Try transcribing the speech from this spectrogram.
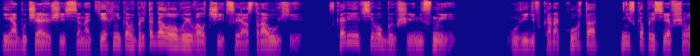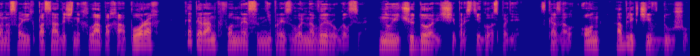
и обучающиеся на техников бритоголовые волчицы и остроухие, скорее всего бывшие мясные. Увидев каракурта, низко присевшего на своих посадочных лапах-опорах, Каперанг фон Нессен непроизвольно выругался. «Ну и чудовище, прости господи», — сказал он, облегчив душу.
